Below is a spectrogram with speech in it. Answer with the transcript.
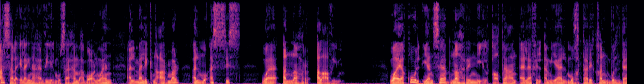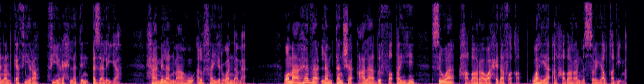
أرسل إلينا هذه المساهمة بعنوان الملك نعرمر المؤسس والنهر العظيم. ويقول ينساب نهر النيل قاطعا آلاف الأميال مخترقا بلدانا كثيرة في رحلة أزلية حاملا معه الخير والنماء. ومع هذا لم تنشأ على ضفتيه سوى حضارة واحدة فقط وهي الحضارة المصرية القديمة.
